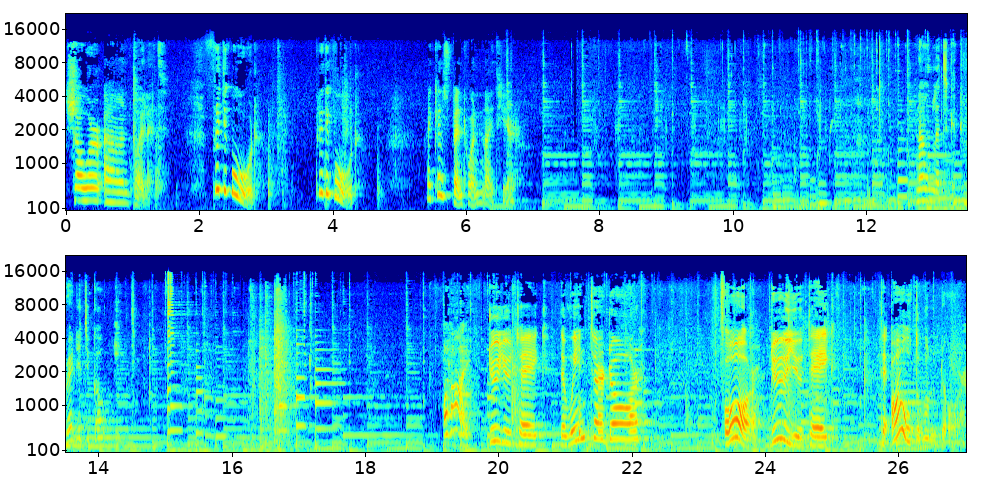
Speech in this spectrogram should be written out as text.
shower and toilet. Pretty good. Pretty good. I can spend one night here. Now let's get ready to go eat. Oh hi! Do you take the winter door or do you take the autumn door?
